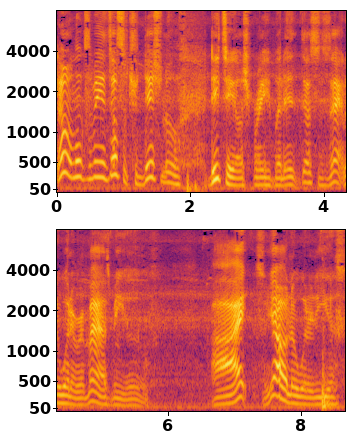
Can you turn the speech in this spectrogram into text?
Don't look to me it's just a traditional detail spray but it's just exactly what it reminds me of. All right so y'all know what it is.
